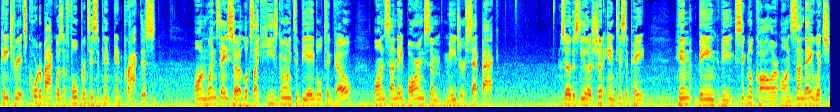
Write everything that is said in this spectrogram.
Patriots quarterback, was a full participant in practice on Wednesday, so it looks like he's going to be able to go on Sunday, barring some major setback. So the Steelers should anticipate him being the signal caller on Sunday, which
